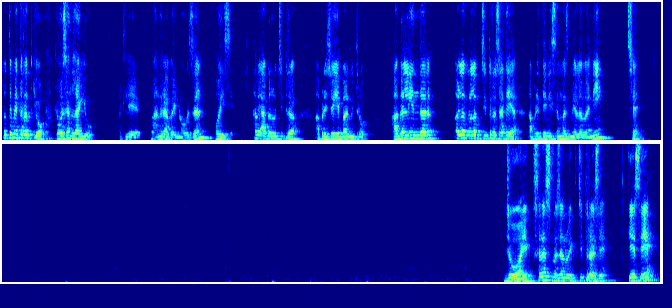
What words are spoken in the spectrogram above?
તો તમે તરત કહો કે વજન લાગ્યું. એટલે વાંદરાભાઈનો વજન હોય છે. હવે આગળનું ચિત્ર આપણે જોઈએ બાળ મિત્રો આગળની અંદર અલગ અલગ ચિત્રો સાથે આપણે તેની સમજ મેળવવાની છે. જો આ એક સરસ મજાનું એક ચિત્ર છે, તે છે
